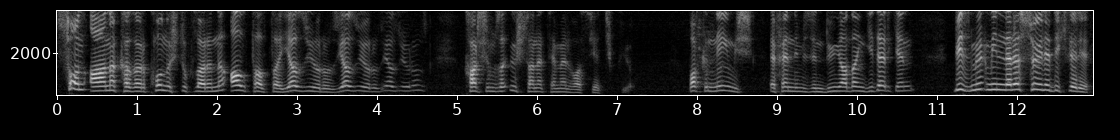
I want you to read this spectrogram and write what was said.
son ana kadar konuştuklarını alt alta yazıyoruz yazıyoruz yazıyoruz. Karşımıza üç tane temel vasiyet çıkıyor. Bakın neymiş Efendimizin dünyadan giderken biz müminlere söyledikleri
